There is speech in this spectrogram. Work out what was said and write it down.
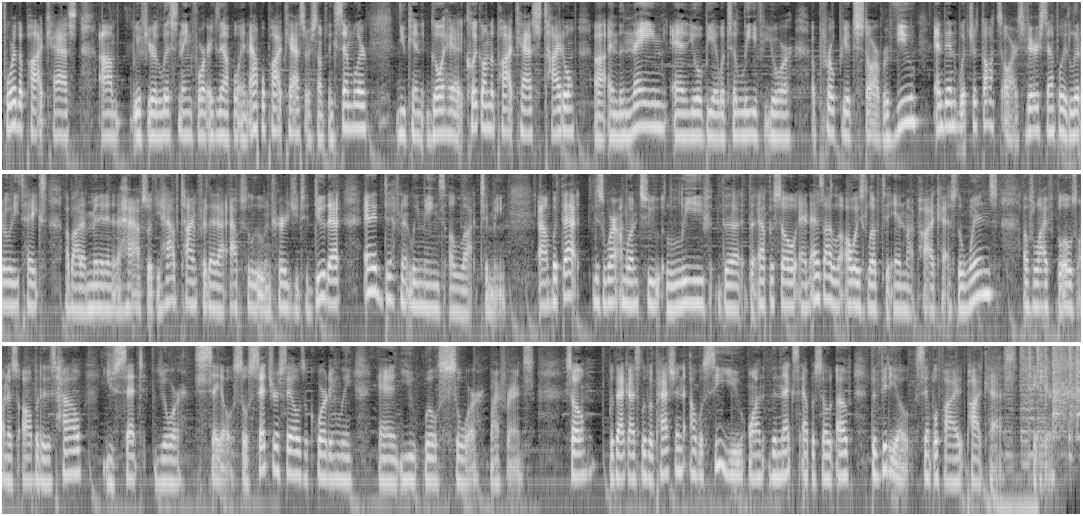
for the podcast. Um, if you're listening, for example, in Apple Podcasts or something similar, you can go ahead, click on the podcast title uh, and the name, and you'll be able to leave your appropriate star review and then what your thoughts are. It's very simple. It literally takes about a minute and a half. So if you have time for that, I absolutely encourage you to do that. And it definitely means a lot to me. Um, but that is where I'm going to leave the the episode. And as I always love to end my podcast, the winds of life blows on us all, but it is how you set your sails. So set your sails accordingly, and you will soar, my friends. So with that, guys, live with passion. I will see you on the next episode of the Video Simplified podcast. Take care.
